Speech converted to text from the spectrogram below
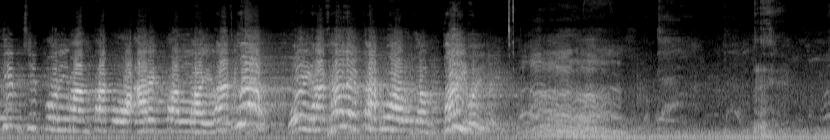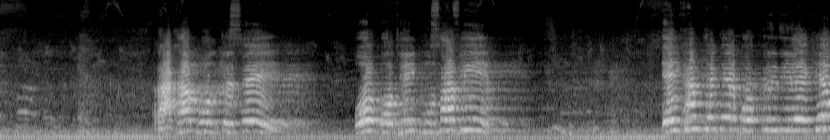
কিঞ্চিত পরিমাণ তাকুয়া আরেক পাল্লায় রাখলেও ওই রাখালের তাকুয়ার ওজন ভারী হয়ে যায়। রাখাল বলতেছে, ও পথিক মুসাফির, এইখান থেকে বকরি দিলে কেউ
